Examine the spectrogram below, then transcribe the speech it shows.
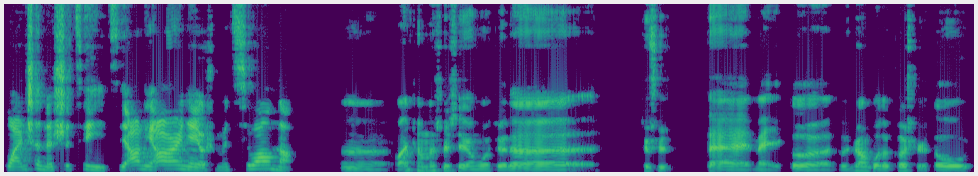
完成的事情，以及二零二二年有什么期望呢？嗯，完成的事情，我觉得就是在每个轮转过的科室都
